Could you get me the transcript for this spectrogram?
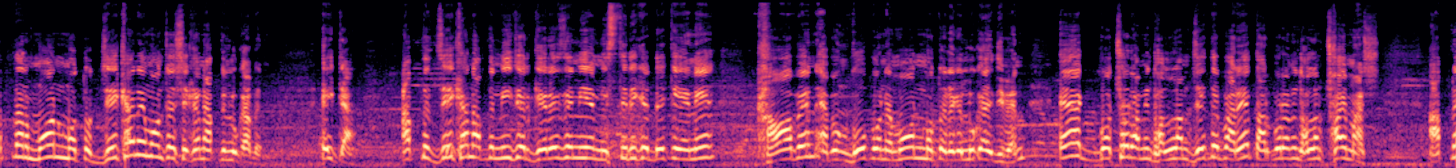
আপনার মন মতো, যেখানে মন চায় সেখানে আপনি লুকাবেন। এইটা, আপনি যেখানে আপনি নিজের গ্যারেজে নিয়ে মিস্ত্রিকে ডেকে এনে খাওয়াবেন এবং গোপনে মন মতো এটাকে লুকাই দিবেন। এক বছর আমি ধরলাম, যেতে পারে, তারপর আমি ধরলাম ছয় মাস। আপনি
